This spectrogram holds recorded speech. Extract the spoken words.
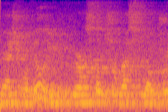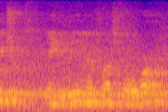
magical ability, they are still terrestrial creatures. They live in a terrestrial world.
